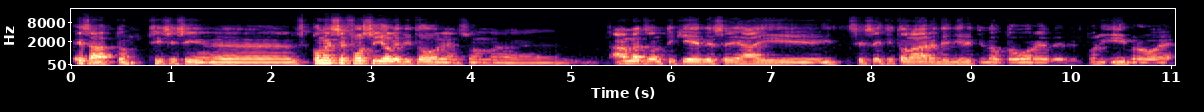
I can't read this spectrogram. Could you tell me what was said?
Esatto, sì, sì, sì, eh, come se fossi io l'editore, insomma. Amazon ti chiede se, hai, se sei titolare dei diritti d'autore del, del tuo libro, eh,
